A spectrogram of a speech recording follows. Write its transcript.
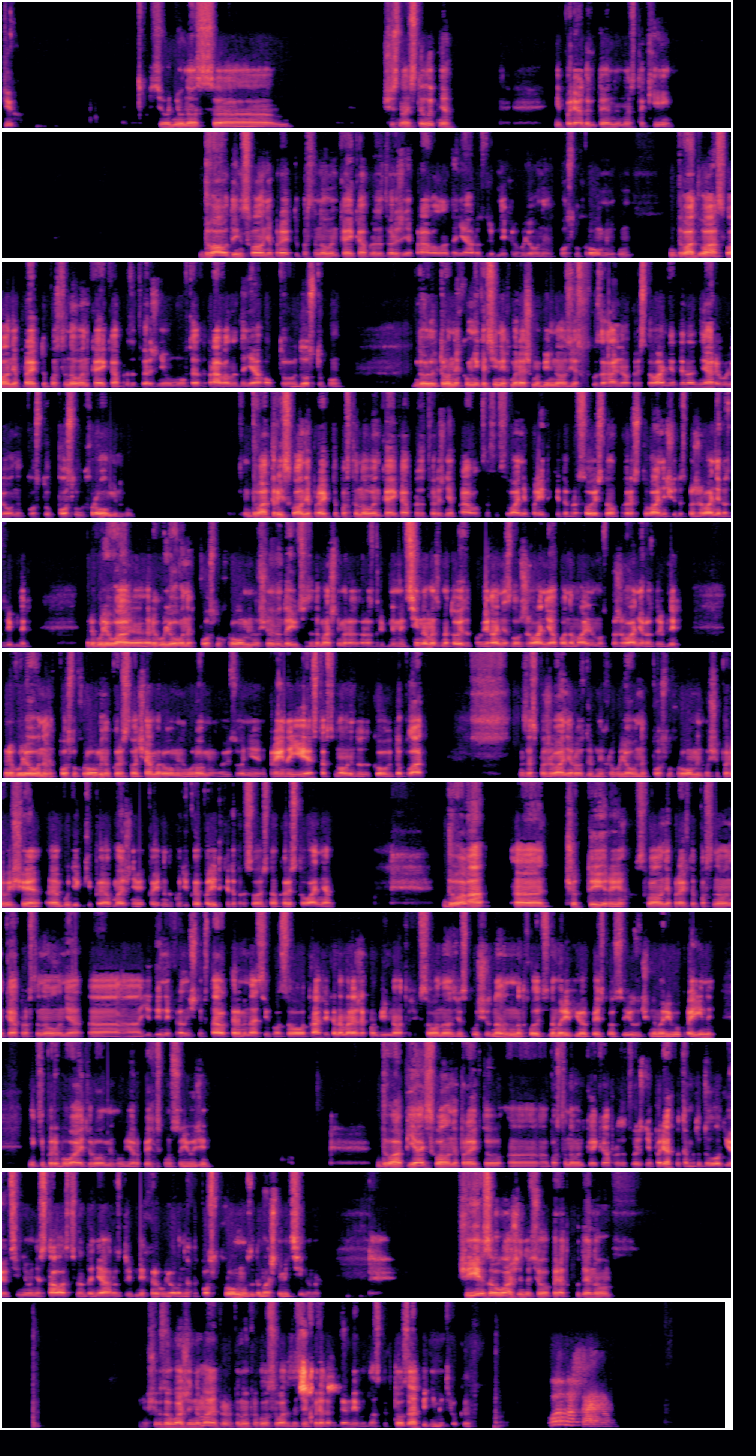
всіх. Сьогодні у нас е, 16 липня, і порядок денний у нас такий. 2.1. Схвалення проекту постанови НКК про затвердження правил надання роздрібних регульованих послуг роумінгу. 2.2. Схвалення проекту постанови НКК про затвердження умов та правил надання оптового доступу до електронних комунікаційних мереж мобільного зв'язку загального користування для надання регульованих послуг, послуг роумінгу. 2.3. Схвалення проекту постанови НКК про затвердження правил застосування політики добросовісного користування щодо споживання роздрібних регульованих послуг роумінгу, що надаються за домашніми роздрібними цінами з метою запобігання зловживання або аномальному споживанню роздрібних регульованих послуг роумінгу користувачами роумінгу роумінговій зоні України ЄС та встановлення додаткових доплат за споживання роздрібних регульованих послуг роумінгу, що перевищує е, будь-які обмеження відповідно до будь-якої політики добросовісного користування. Два е, чотири схвалення проекту постанови НК про встановлення е, єдиних граничних ставок термінації голосового трафіка на мережах мобільного та фіксованого зв'язку, що на- надходить з номерів Європейського Союзу чи номерів України, які перебувають у роумінгу в Європейському Союзі. 2.5. Схвалення проекту е, постанови НКК про затвердження порядку та методології оцінювання сталості надання роздрібних регульованих послуг роумінгу за домашніми цінами. Чи є зауваження до цього порядку денного? Якщо зауважень немає, пропоную проголосувати за цей порядок денний. Будь ласка, хто за, підніміть руки. Одностайно.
